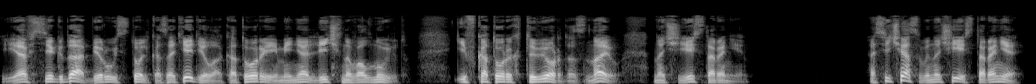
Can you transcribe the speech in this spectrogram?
Я всегда берусь только за те дела, которые меня лично волнуют и в которых твердо знаю, на чьей стороне. А сейчас вы на чьей стороне?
